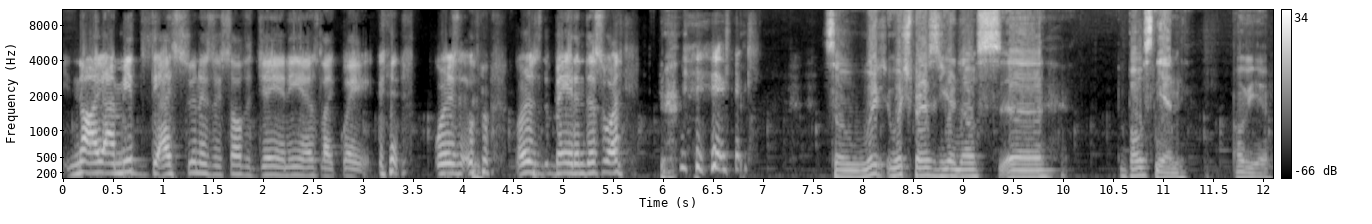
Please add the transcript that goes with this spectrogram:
No, I, I immediately as soon as I saw the J and E, I was like, wait, where's where's the bait in this one? so, which which person here knows uh, Bosnian of you?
